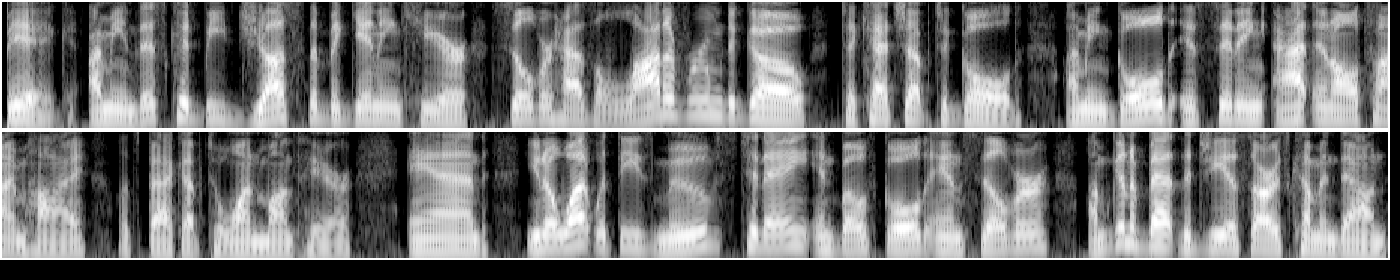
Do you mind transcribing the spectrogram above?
big. I mean, this could be just the beginning here. Silver has a lot of room to go to catch up to gold. I mean, gold is sitting at an all time high. Let's back up to one month here. And you know what? With these moves today in both gold and silver, I'm going to bet the GSR is coming down.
